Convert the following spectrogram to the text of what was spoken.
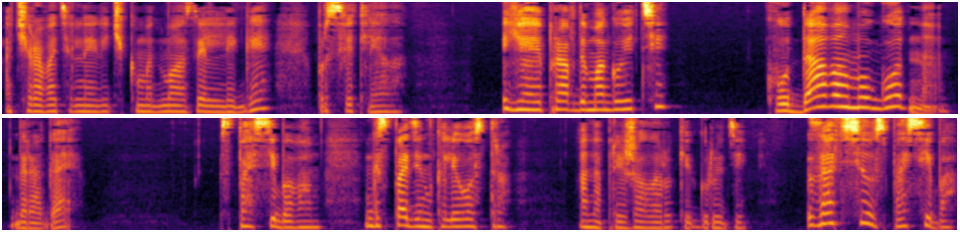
Очаровательная личико мадемуазель Леге просветлела. «Я и правда могу идти?» «Куда вам угодно, дорогая». «Спасибо вам, господин Калиостро». Она прижала руки к груди. «За все спасибо».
